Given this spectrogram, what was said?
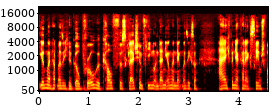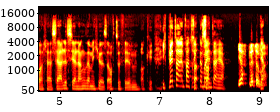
irgendwann hat man sich eine GoPro gekauft fürs Gleitschirmfliegen und dann irgendwann denkt man sich so, ah, ich bin ja kein Extremsportler, ist ja alles sehr langsam, ich höre es auf zu filmen. Okay. Ich blätter einfach direkt So, nochmal so. hinterher. Ja, blätter Ja. mal.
